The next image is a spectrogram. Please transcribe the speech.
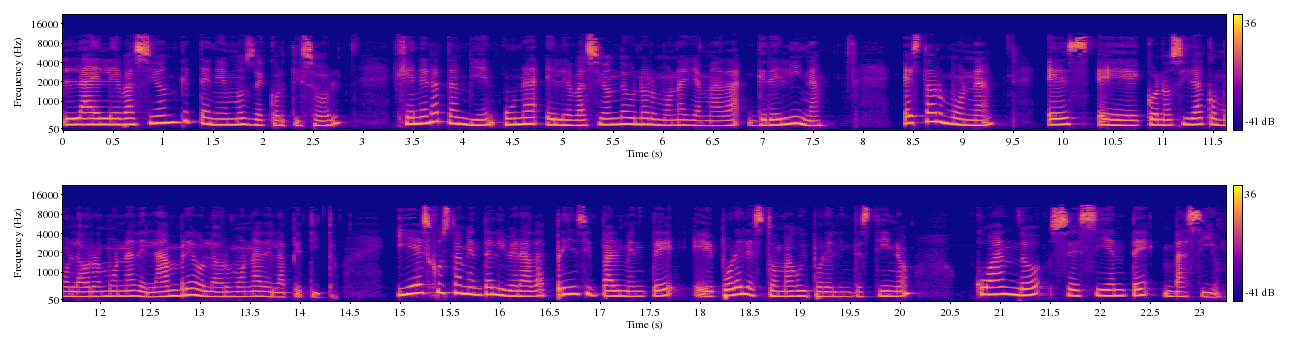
la elevación que tenemos de cortisol genera también una elevación de una hormona llamada grelina. Esta hormona es eh, conocida como la hormona del hambre o la hormona del apetito y es justamente liberada principalmente eh, por el estómago y por el intestino cuando se siente vacío.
